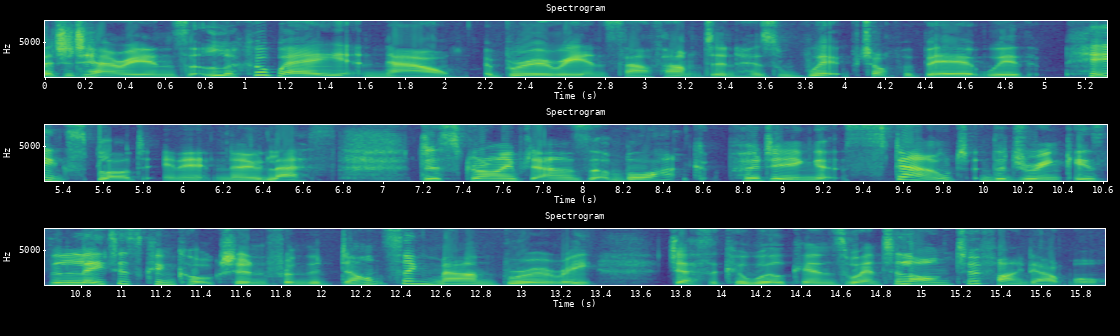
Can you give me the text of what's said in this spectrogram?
Vegetarians, look away now. A brewery in Southampton has whipped up a beer with pig's blood in it, no less. Described as black pudding stout, the drink is the latest concoction from the Dancing Man Brewery. Jessica Wilkins went along to find out more.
